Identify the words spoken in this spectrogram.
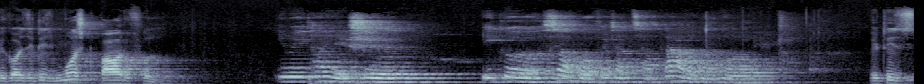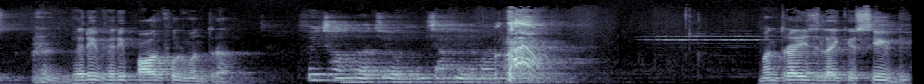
Because it is most powerful. 因为它也是一个效果非常强大的曼陀罗， it is very very powerful mantra 非常的具有影响力的曼陀罗。 mantra is like a seed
